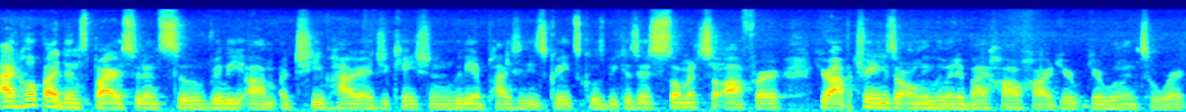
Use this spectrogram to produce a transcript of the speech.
I'd hope I'd inspire students to really um, achieve higher education and really apply to these great schools because there's so much to offer. Your opportunities are only limited by how hard you're, you're willing to work.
